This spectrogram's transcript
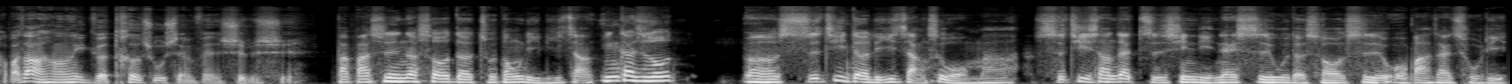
爸爸他好像一个特殊身份，是不是？爸爸是那时候的竹东里里长，应该是说，呃，实际的里长是我妈，实际上在执行里内事务的时候是我爸在处理，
